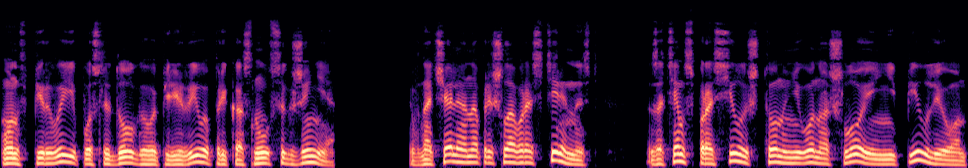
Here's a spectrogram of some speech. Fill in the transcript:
он впервые после долгого перерыва прикоснулся к жене. Вначале она пришла в растерянность, затем спросила, что на него нашло и не пил ли он,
